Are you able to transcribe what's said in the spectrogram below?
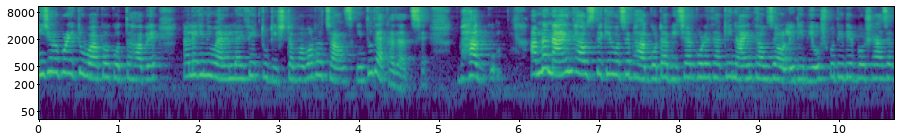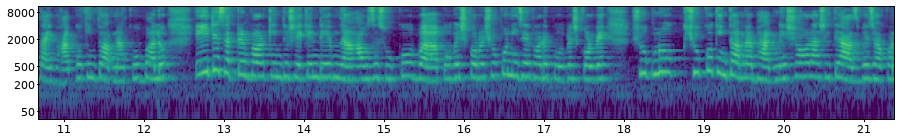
নিজের উপর একটু ওয়ার্কও করতে হবে, নাহলে কিন্তু ম্যারেড লাইফে একটু ডিস্টার্ব হওয়ারও চান্স কিন্তু দেখা যাচ্ছে। ভাগ্য, আমরা নাইন্থ হাউস থেকে হচ্ছে ভাগ্যটা বিচার করে থাকি নাইন্থ হাউসে অলরেডি বৃহস্পতিদেব বসে আছে, তাই ভাগ্য কিন্তু আপনার খুব ভালো। এইটে সেপ্টেম্বর কিন্তু সেকেন্ডে হাউসে শুক্র প্রবেশ করবে, শুক্র নিজের ঘরে প্রবেশ করবে। শুকনো শুক্র কিন্তু আপনার ভাগ্নে স্বরাশিতে আসবে যখন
